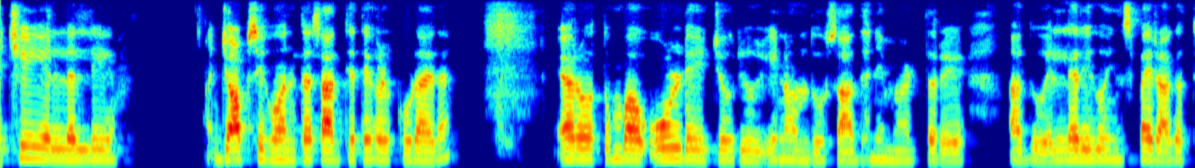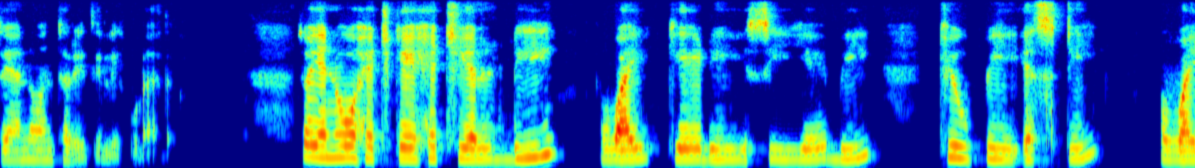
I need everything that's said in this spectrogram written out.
ಎಚ್ ಎ ಎಲ್ಲಲ್ಲಿ ಜಾಬ್ ಸಿಗುವಂಥ ಸಾಧ್ಯತೆಗಳು ಕೂಡ ಇದೆ. ಯಾರೋ ತುಂಬ ಓಲ್ಡ್ ಏಜ್ ಅವರು ಏನೋ ಒಂದು ಸಾಧನೆ ಮಾಡ್ತಾರೆ, ಅದು ಎಲ್ಲರಿಗೂ ಇನ್ಸ್ಪೈರ್ ಆಗುತ್ತೆ ಅನ್ನುವಂಥ ರೀತಿಯಲ್ಲಿ ಕೂಡ ಇದೆ. So, N O H K H L D Y K D C A B Q P S T Y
